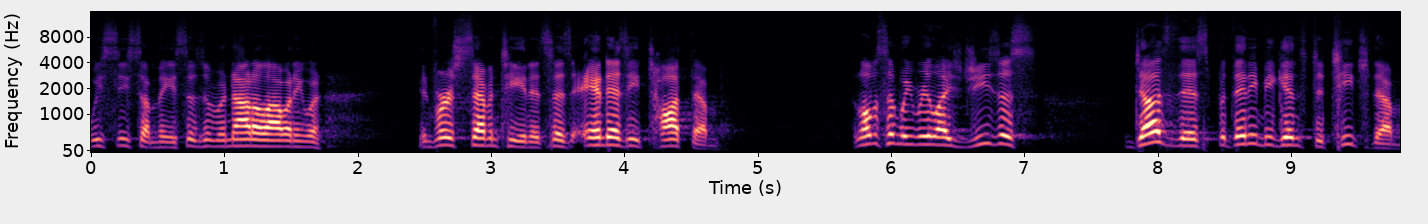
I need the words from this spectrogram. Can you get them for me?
we see something. He says, and would not allow anyone. In verse 17, it says, and as he taught them. And all of a sudden we realize Jesus does this, but then he begins to teach them.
